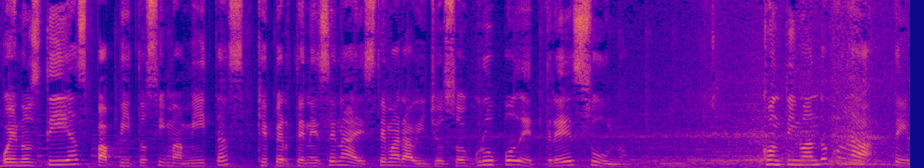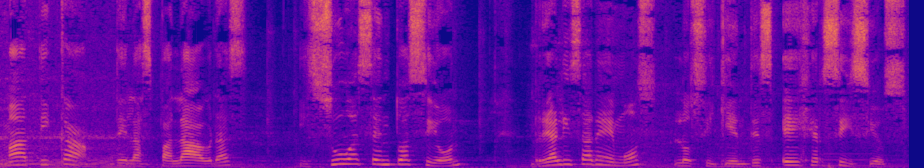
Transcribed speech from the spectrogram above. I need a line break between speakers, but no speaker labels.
Buenos días, papitos y mamitas que pertenecen a este maravilloso grupo de 3-1. Continuando con la temática de las palabras y su acentuación, realizaremos los siguientes ejercicios.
